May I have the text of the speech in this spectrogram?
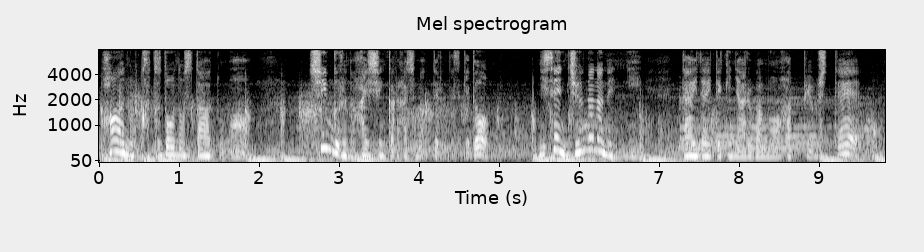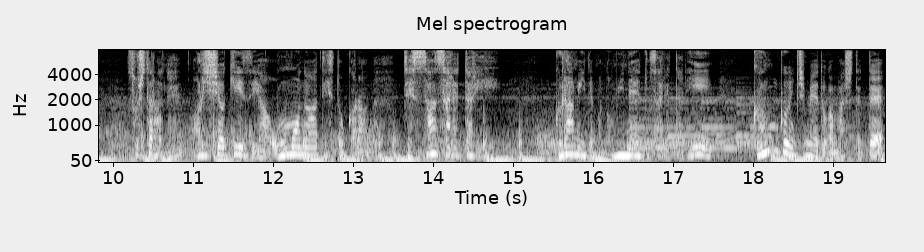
ハーの活動のスタートはシングルの配信から始まってるんですけど2017年に大々的にアルバムを発表してそしたらねアリシア・キーズや大物アーティストから絶賛されたりグラミーでもノミネートされたりぐんぐん知名度が増してて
